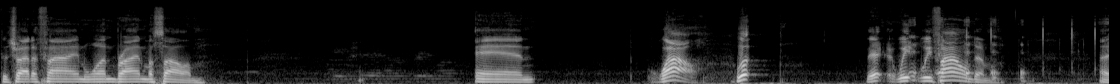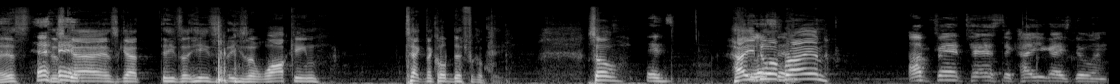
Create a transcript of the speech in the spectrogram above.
to try to find one Brian Mosallam. And wow, look, we we found him. Uh, this this guy has got he's a he's he's a walking technical difficulty. So, It's, how you listen, doing, Brian? I'm fantastic. How you guys doing?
